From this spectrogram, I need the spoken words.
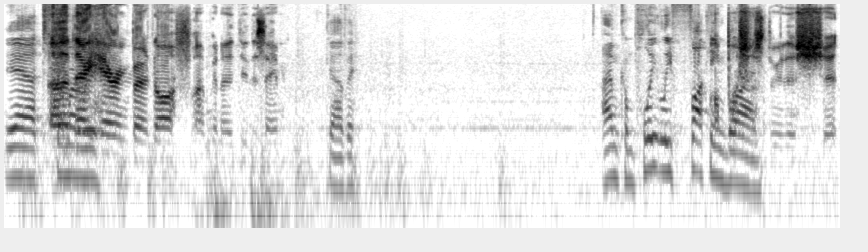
Yeah, to Uh, they're over- herringboned off. I'm gonna do the same. Copy. I'm completely fucking I'll push us blind. through this shit.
